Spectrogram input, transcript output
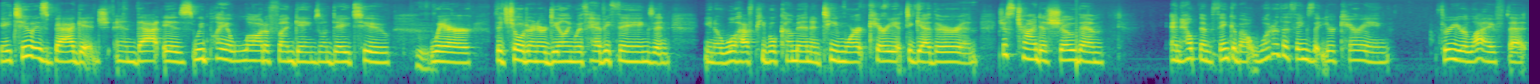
Day two is baggage, and that is, we play a lot of fun games on day two hmm. where the children are dealing with heavy things and you know we'll have people come in and teamwork carry it together and just trying to show them and help them think about what are the things that you're carrying through your life that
